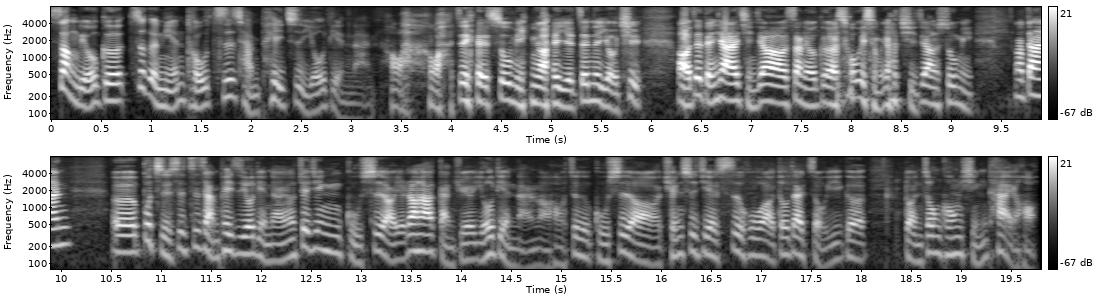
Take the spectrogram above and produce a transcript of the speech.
上流哥。这个年头资产配置有点难，哇 哇，这个书名啊 也真的有趣。好，这等一下来请教上流哥说为什么要取这样书名。那当然。呃，不只是资产配置有点难，最近股市啊也让他感觉有点难了哈。这个股市啊，全世界似乎啊都在走一个短中空形态哈。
